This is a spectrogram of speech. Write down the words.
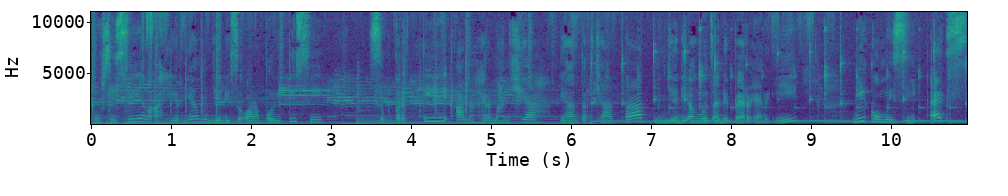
musisi yang akhirnya menjadi seorang politisi seperti Anang Hermansyah yang tercatat menjadi anggota DPR RI di Komisi X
